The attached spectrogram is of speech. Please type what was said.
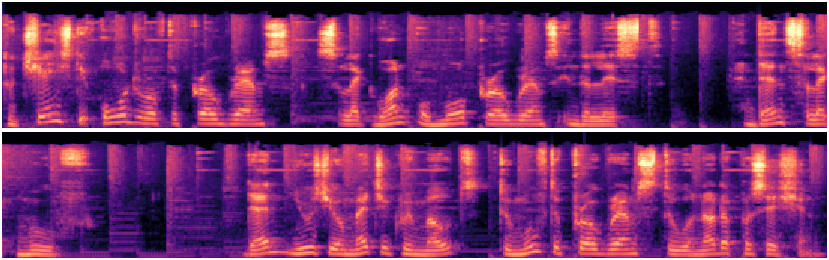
To change the order of the programs, select one or more programs in the list and then select Move. Then use your Magic Remote to move the programs to another position.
